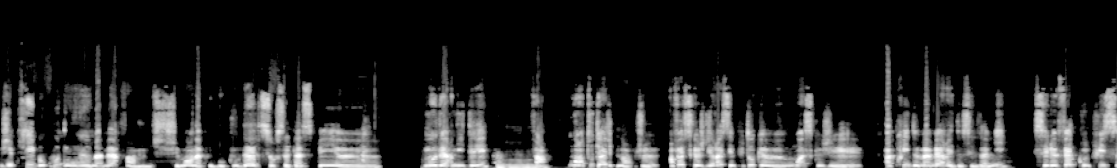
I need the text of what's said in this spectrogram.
j'ai pris beaucoup de ma mère. Enfin, chez moi, on a pris beaucoup d'elle sur cet aspect euh, modernité. Mmh, mmh, mmh. Enfin, ou en tout cas, non. Je, en fait, ce que je dirais, c'est plutôt que moi, ce que j'ai appris de ma mère et de ses amis, c'est le fait qu'on puisse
